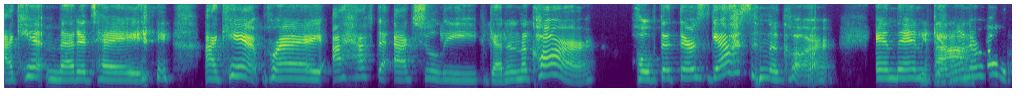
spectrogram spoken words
I can't meditate. I can't pray. I have to actually get in the car, hope that there's gas in the car, and then yeah. get on the road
